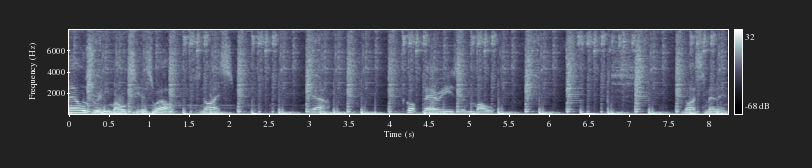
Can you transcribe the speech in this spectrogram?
smells really malty as well. It's nice. Yeah. Got berries and malt. Nice smelling.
